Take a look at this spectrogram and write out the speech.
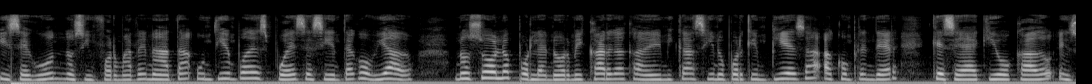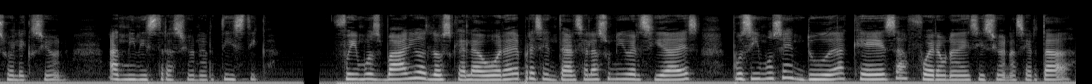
y según nos informa Renata, un tiempo después se siente agobiado, no solo por la enorme carga académica, sino porque empieza a comprender que se ha equivocado en su elección, administración artística. Fuimos varios los que a la hora de presentarse a las universidades pusimos en duda que esa fuera una decisión acertada.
